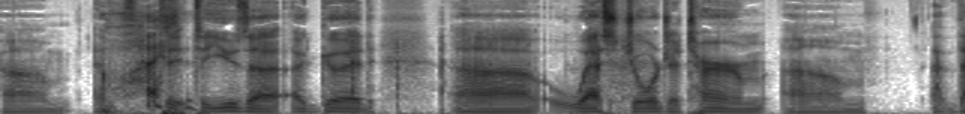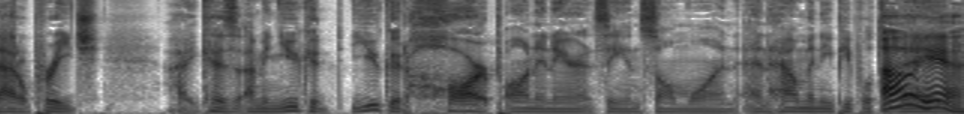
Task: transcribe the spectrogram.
Um? To, to use a, a good uh, West Georgia term, um, that'll preach. Because I mean, you could you could harp on inerrancy in Psalm one, and how many people today Oh, yeah.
